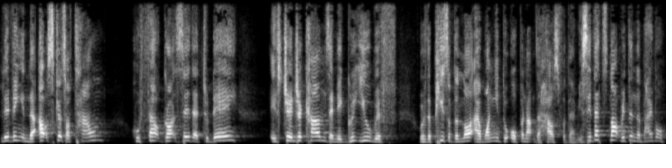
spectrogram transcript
living in the outskirts of town who felt God say that today, if stranger comes and they greet you with with the peace of the Lord, I want you to open up the house for them. You see, that's not written in the Bible.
